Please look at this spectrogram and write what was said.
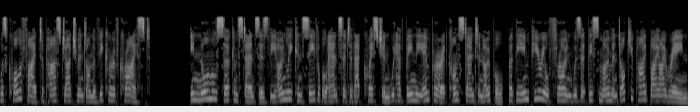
was qualified to pass judgment on the Vicar of Christ. In normal circumstances the only conceivable answer to that question would have been the emperor at Constantinople, but the imperial throne was at this moment occupied by Irene.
